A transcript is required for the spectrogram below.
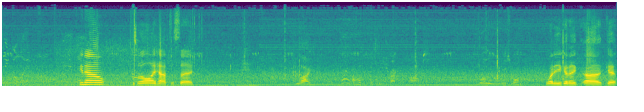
single it. you know, that's all I have to say. Be like, how much does the tractor cost? Here's one. What, are you gonna uh, get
